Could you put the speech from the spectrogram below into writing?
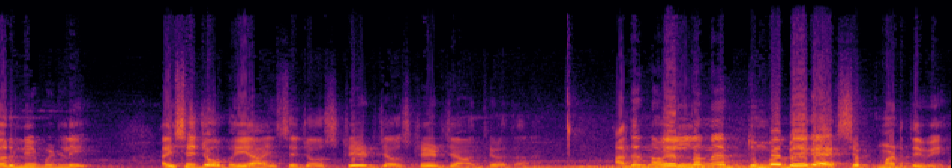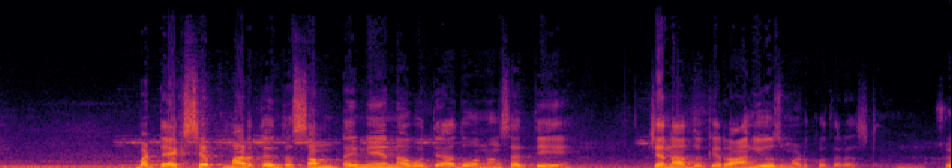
ಬರಲಿ ಬಿಡಲಿ. ಐಸೆ ಜಾವ್ ಭಯ ಐಸೆ ಜಾವ್ ಸ್ಟೇಟ್ ಜಾವ್ ಸ್ಟೇಟ್ ಜಾವ್ ಅಂತ ಹೇಳ್ತಾನೆ. ಅಂದರೆ ಎಲ್ಲನೂ ತುಂಬ ಬೇಗ ಆಕ್ಸೆಪ್ಟ್ ಮಾಡ್ತೀವಿ. ಬಟ್ ಎಕ್ಸೆಪ್ಟ್ ಮಾಡ್ತಾ ಅಂತ ಸಮ್ ಟೈಮ್ ಏನಾಗುತ್ತೆ ಅದು ಒಂದೊಂದು ಸರ್ತಿ ಜನ ಅದಕ್ಕೆ ರಾಂಗ್ ಯೂಸ್ ಮಾಡ್ಕೋತಾರೆ ಅಷ್ಟೇ. ಸೊ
